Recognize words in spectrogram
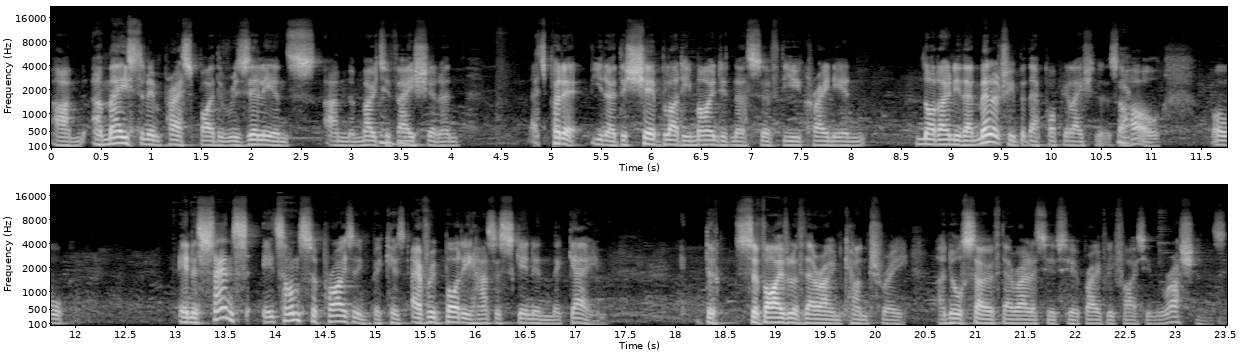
um, amazed and impressed by the resilience and the mm-hmm. motivation mm-hmm. and let's put it, you know, the sheer bloody mindedness of the Ukrainian, not only their military but their population as a whole. Well, in a sense, it's unsurprising because everybody has a skin in the game. The survival of their own country and also of their relatives who are bravely fighting the Russians.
